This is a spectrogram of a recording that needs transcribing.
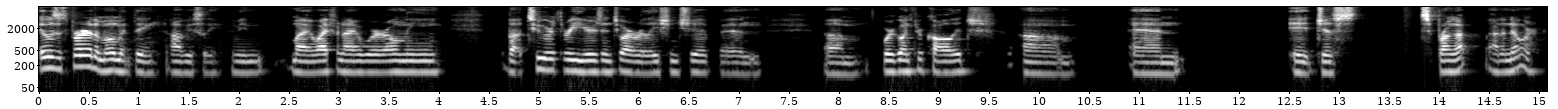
it was a spur of the moment thing, obviously. I mean, my wife and I were only about 2 or 3 years into our relationship and um we're going through college um and it just sprung up out of nowhere.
